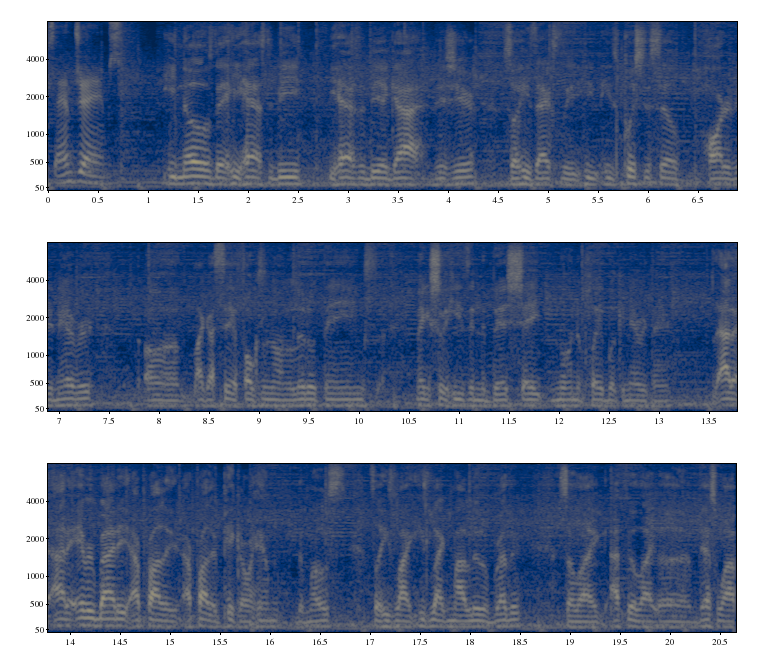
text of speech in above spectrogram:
Sam James. He knows that he has to be he has to be a guy this year, so he's actually he, he's pushed himself harder than ever. Um, like I said, focusing on the little things, making sure he's in the best shape, knowing the playbook and everything. Out of, out of everybody, I probably I probably pick on him the most. So he's like he's like my little brother. So like I feel like uh, that's why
